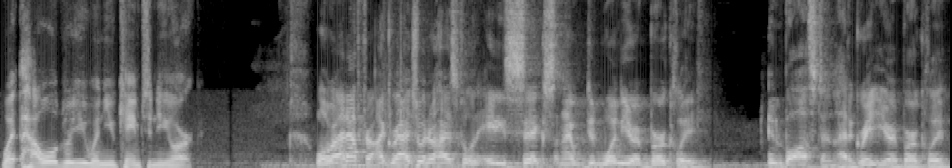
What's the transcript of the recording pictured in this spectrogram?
What? How old were you when you came to New York? Well, right after I graduated high school in '86, and I did one year at Berklee in Boston. I had a great year at Berklee.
